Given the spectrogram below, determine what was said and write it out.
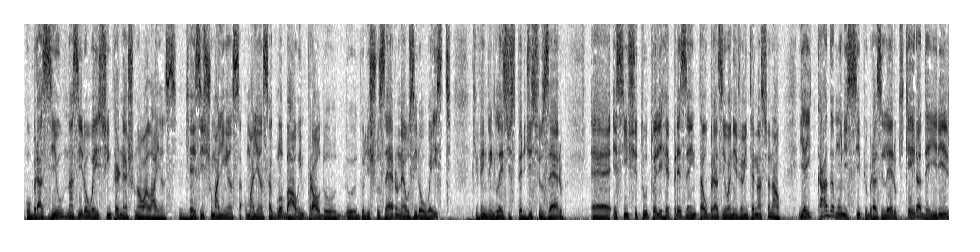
o Brasil na Zero Waste International Alliance, uhum. que existe uma aliança, uma aliança global em prol do, do, do, lixo zero, né, o Zero Waste, que vem do inglês desperdício zero. É, esse instituto ele representa o Brasil a nível internacional. E aí cada município brasileiro que queira aderir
